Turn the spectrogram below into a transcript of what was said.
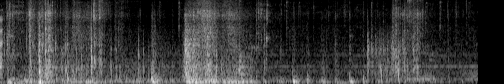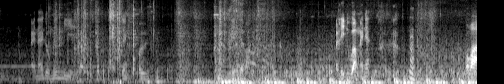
ปะไปไหนดูไม่มีแบบเสียงปืนหนึ่งลิตรเลยวะไป รีดดีกว่าไหมเนี่ยก็ว่า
